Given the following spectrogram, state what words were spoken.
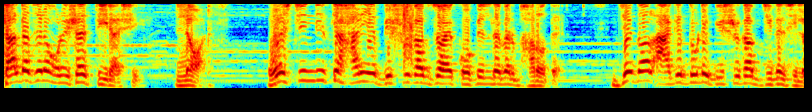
সালটা ছিল উনিশশো তিরাশি, লর্ডস। ওয়েস্ট ইন্ডিজকে হারিয়ে বিশ্বকাপ জয় কপিল দেবের ভারতে। যে দল আগের দুটি বিশ্বকাপ জিতেছিল,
